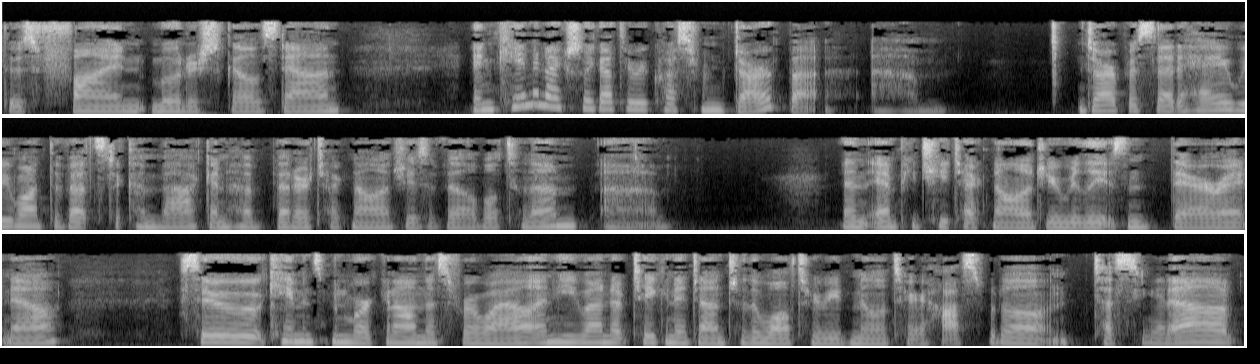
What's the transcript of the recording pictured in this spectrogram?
those fine motor skills down. And Kamen actually got the request from DARPA. Um, DARPA said, "Hey, we want the vets to come back and have better technologies available to them." Um, and amputee technology really isn't there right now. So Kamen's been working on this for a while, and he wound up taking it down to the Walter Reed Military Hospital and testing it out.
